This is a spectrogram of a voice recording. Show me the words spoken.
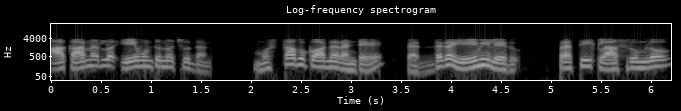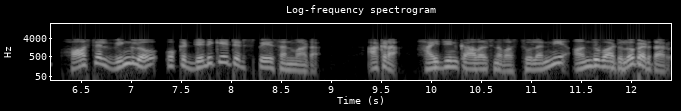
ఆ కార్నర్లో ఏముంటుందో చూద్దాం. ముస్తాబు కార్నర్ అంటే పెద్దగా ఏమీ లేదు. ప్రతి క్లాస్ రూమ్లో హాస్టల్ వింగ్లో ఒక డెడికేటెడ్ స్పేస్ అన్నమాట. అక్కడ హైజీన్ కావాల్సిన వస్తువులన్నీ అందుబాటులో పెడతారు.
